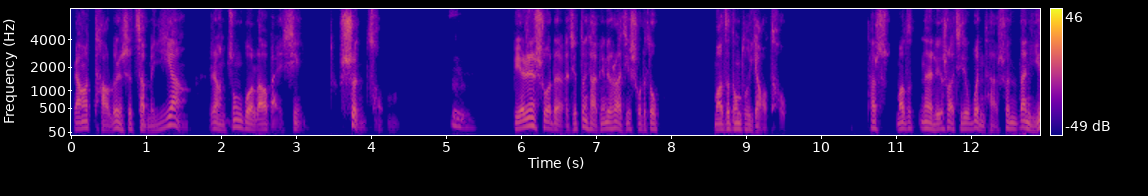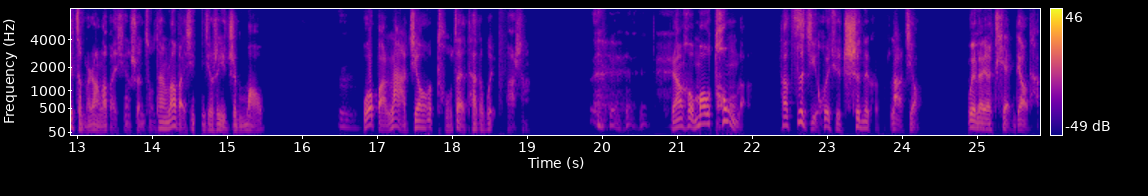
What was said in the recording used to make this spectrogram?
然后讨论是怎么样让中国老百姓顺从。嗯，别人说的就邓小平、刘少奇说的都。毛泽东都摇头，他说：“毛泽那刘少奇就问他说：‘那你怎么让老百姓顺从？’他说：‘老百姓就是一只猫，嗯，我把辣椒涂在它的尾巴上，然后猫痛了，它自己会去吃那个辣椒，为了要舔掉它。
